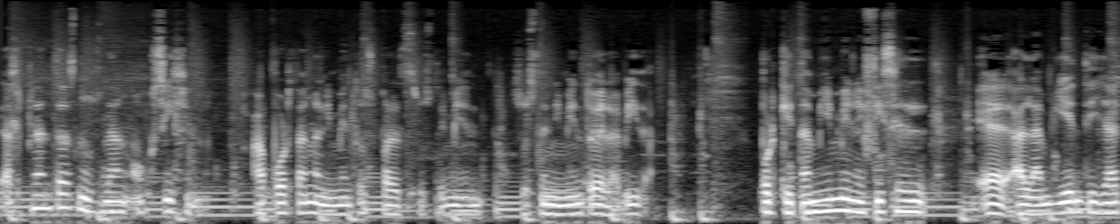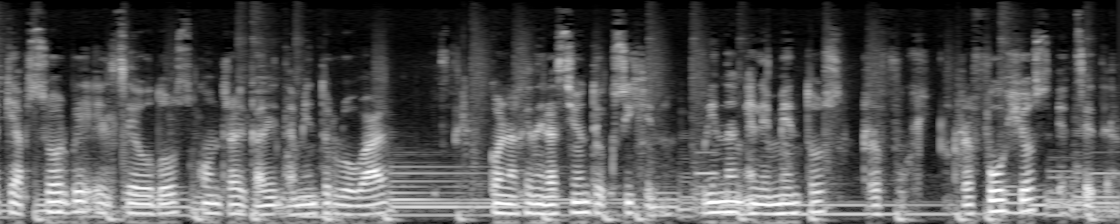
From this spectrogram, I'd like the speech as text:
Las plantas nos dan oxígeno, aportan alimentos para el sostenimiento de la vida, porque también beneficia eh, al ambiente ya que absorbe el CO2 contra el calentamiento global con la generación de oxígeno, brindan elementos, refugios, etc.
